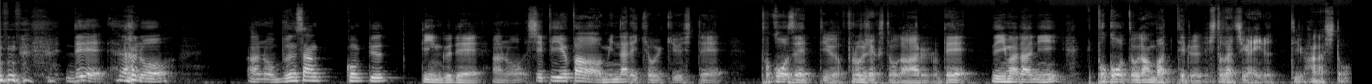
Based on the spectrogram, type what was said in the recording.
で、あの、あの、分散コンピューティングで、あの、CPU パワーをみんなで供給して解こうぜっていうプロジェクトがあるので、で、未だに解こうと頑張ってる人たちがいるっていう話と。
